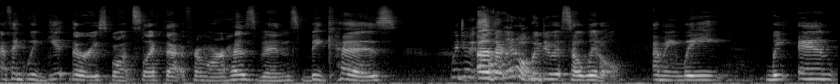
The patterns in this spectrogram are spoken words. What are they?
I think we get the response like that from our husbands because We do it so little. we do it so little. I mean, we we and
